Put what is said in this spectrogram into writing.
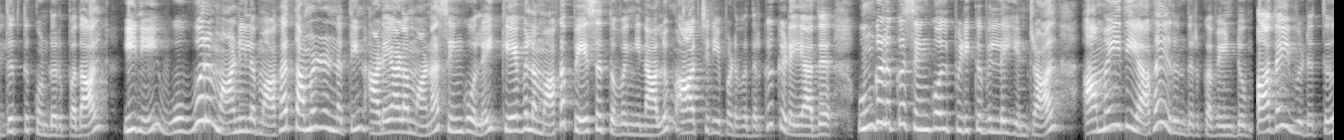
எதிர்த்து கொண்டிருப்பதால் இனி ஒவ்வொரு மாநிலமாக தமிழினத்தின் அடையாளமான செங்கோலை கேவலமாக பேச துவங்கினாலும் ஆச்சரியப்படுவதற்கு கிடையாது. உங்களுக்கு செங்கோல் பிடிக்கவில்லை என்றால் அமைதியாக இருந்திருக்க வேண்டும். அதை விடுத்து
